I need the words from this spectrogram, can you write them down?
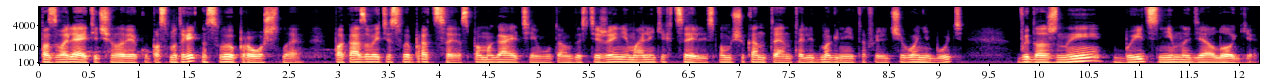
позволяете человеку посмотреть на свое прошлое, показываете свой процесс, помогаете ему там в достижении маленьких целей с помощью контента, лид-магнитов или чего-нибудь, вы должны быть с ним на диалоге.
